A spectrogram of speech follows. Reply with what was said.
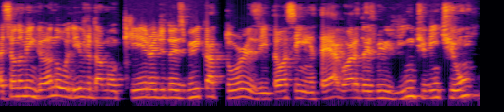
Mas, se eu não me engano, o livro da Monqueiro é de 2014. Então, assim, até agora, 2020, 2021,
